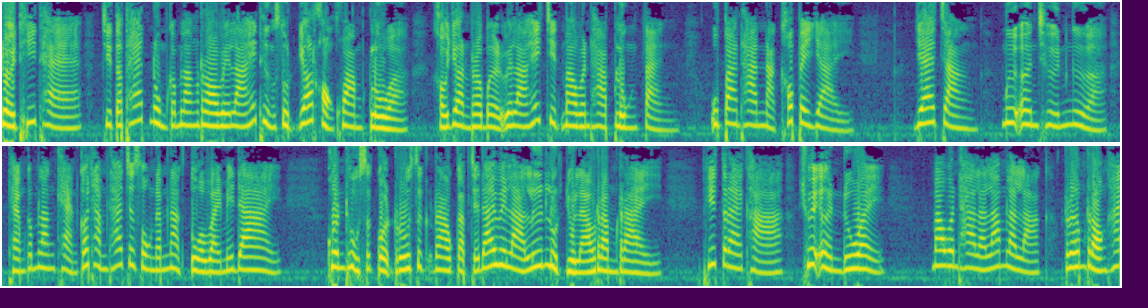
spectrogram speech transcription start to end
โดยที่แท้จิตแพทย์หนุ่มกำลังรอเวลาให้ถึงสุดยอดของความกลัว เขาหย่อนระเบิดเวลาให้จิตมาวันทาปรุงแต่ง อุปาทานหนักเข้าไปใหญ่ แย่จัง มือเอินชื้นเหงื่อ แถมกำลังแขนก็ทำท่าจะทรงน้ำหนักตัวไว้ไม่ได้ คนถูกสะกดรู้สึกราวกับจะได้เวลาลื่นหลุดอยู่แล้วรำไรพี่แตรขาช่วยเอินด้วย มาวันทาละล่ำละลัก เริ่มร้องไห้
